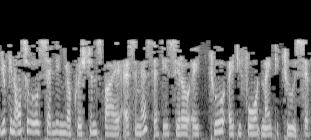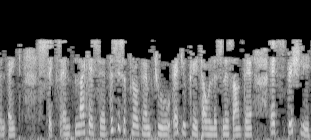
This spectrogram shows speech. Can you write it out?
You can also send in your questions by SMS. That is 082-84-92-786. And like I said, this is a program to educate our listeners out there, especially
